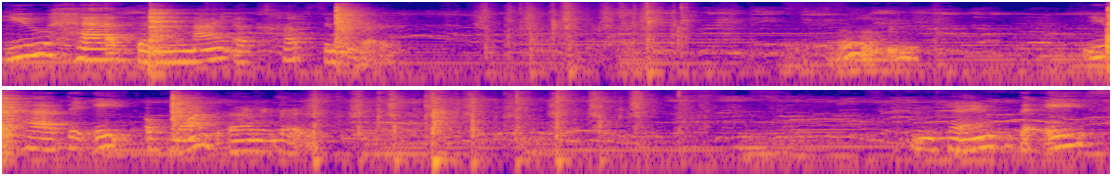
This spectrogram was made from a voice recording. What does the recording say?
You have the Nine of Cups in reverse. You have the Eight of Wands in reverse. Okay. The Ace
